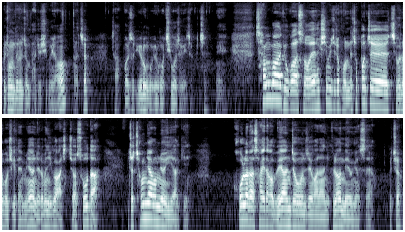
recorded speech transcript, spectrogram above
그 정도로 좀 봐주시고요. 알았죠? 자, 벌써 이런 거, 이런 거 지워줘야죠. 그쵸? 네. 상과 교과서의 핵심 위주로 보는데 첫 번째 지원을 보시게 되면 여러분 이거 아시죠? 소다. 그쵸? 청량음료 이야기. 콜라나 사이다가 왜 안 좋은지에 관한 그런 내용이었어요. 그쵸?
